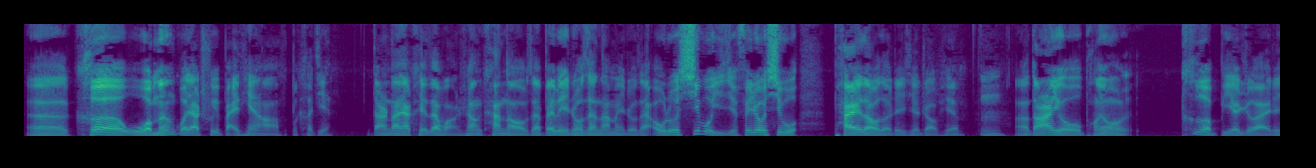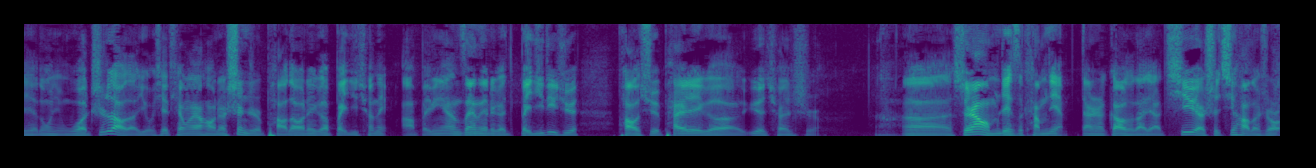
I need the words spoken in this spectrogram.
呃，可我们国家处于白天啊，不可见。但是大家可以在网上看到，在北美洲、在南美洲、在欧洲西部以及非洲西部拍到的这些照片。嗯，啊，当然有朋友特别热爱这些东西。我知道的有些天文爱好者甚至跑到这个北极圈内啊，北冰洋在内这个北极地区跑去拍这个月全食。呃，虽然我们这次看不见，但是告诉大家，七月十七号的时候，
